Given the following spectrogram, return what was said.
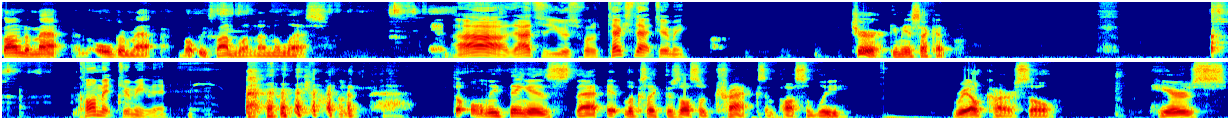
Found a map, an older map, but we found one nonetheless. Ah, that's useful. Text that to me. Sure, give me a second. Com it to me then. the only thing is that it looks like there's also tracks and possibly rail cars. So here's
